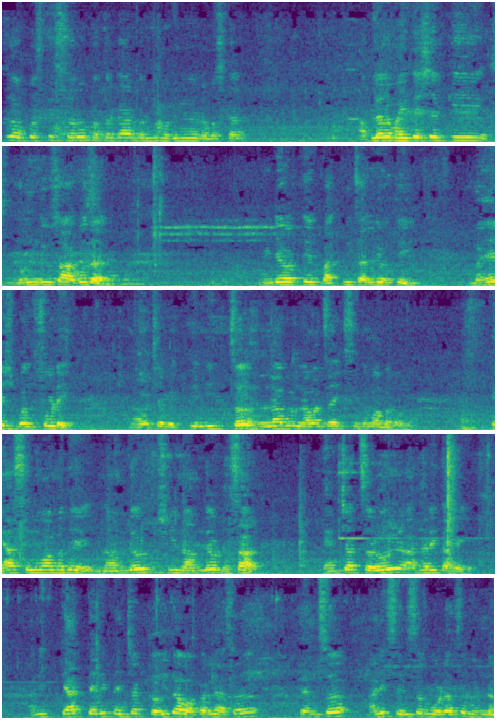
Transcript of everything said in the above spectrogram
ला उपस्थित सर्व पत्रकार बंधू भगिनींना नमस्कार. आपल्याला माहिती असेल की दोन दिवसा अगोदर मीडियावरती एक बातमी चालली होती महेश बनसोडे नावाच्या व्यक्तींनी चल हल्लाबोल नावाचा एक सिनेमा बनवला. या सिनेमामध्ये नामदेव श्री नामदेव ढसाळ यांच्या चळवळीवर आधारित आहे आणि त्यात त्यांनी त्यांच्या कविता वापरल्या असं त्यांचं आणि सेन्सर बोर्डाचं म्हणणं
